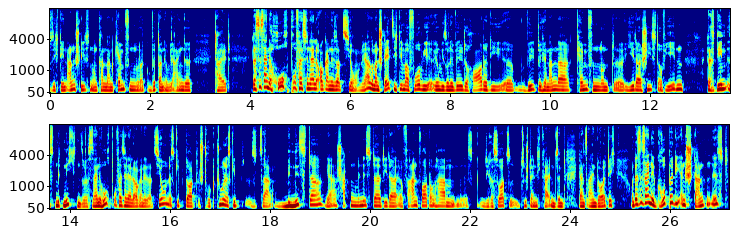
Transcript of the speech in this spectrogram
sich denen anschließen und kann dann kämpfen oder wird dann irgendwie eingeteilt. Das ist eine hochprofessionelle Organisation. Ja? Also man stellt sich die mal vor wie irgendwie so eine wilde Horde, die äh, wild durcheinander kämpfen und äh, jeder schießt auf jeden. Das dem ist mitnichten so. Das ist eine hochprofessionelle Organisation. Es gibt dort Strukturen, es gibt sozusagen Minister, ja, Schattenminister, die da Verantwortung haben. Es, die Ressortzuständigkeiten sind ganz eindeutig. Und das ist eine Gruppe, die entstanden ist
